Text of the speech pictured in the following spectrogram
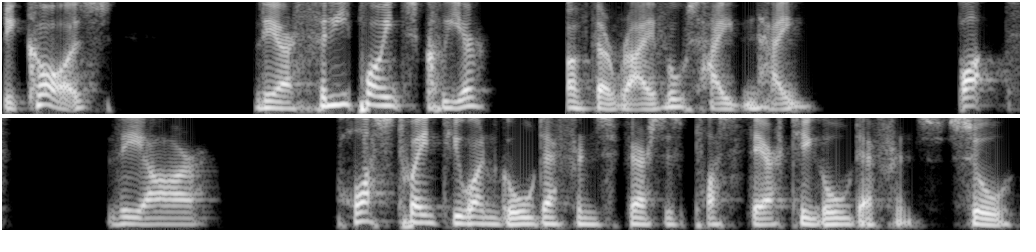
because they are three points clear of their rivals, Heidenheim, but they are plus 21 goal difference versus plus 30 goal difference. So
